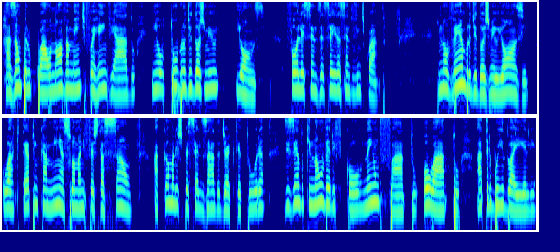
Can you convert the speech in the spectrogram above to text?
razão pelo qual novamente foi reenviado em outubro de 2011, folhas 116 a 124. Em novembro de 2011, o arquiteto encaminha sua manifestação à Câmara Especializada de Arquitetura, dizendo que não verificou nenhum fato ou ato atribuído a ele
